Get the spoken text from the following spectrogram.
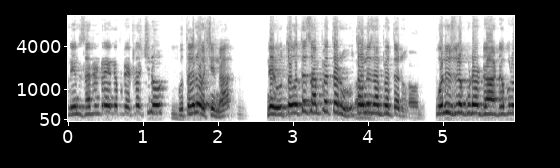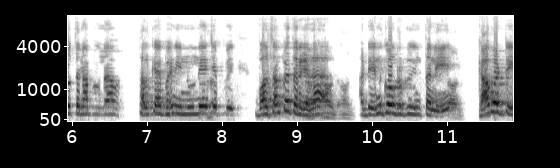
నేను సరెండర్ అయినప్పుడు ఎట్లా వచ్చినావు. ఉత్తగానే వచ్చినా. నేను ఉత్త వస్తే చంపేస్తారు ఉత్తగానే చంపేస్తారు. పోలీసులకు కూడా డబ్బులు వస్తే నా తలకాయ పైన నువ్వు చెప్పి వాళ్ళు చంపేస్తారు కదా. అంటే ఎన్కౌంటర్కు ఇంతని. కాబట్టి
